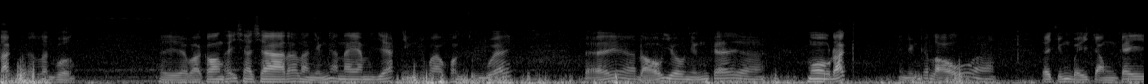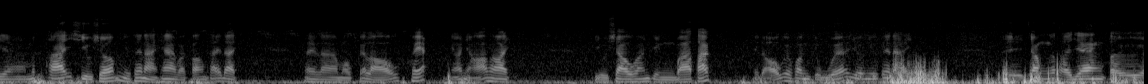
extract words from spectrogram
đất lên vườn. Thì bà con thấy xa xa đó là những anh em giác những cái bao phân trùng quế để đổ vô những cái mô đất, những cái lỗ để chuẩn bị trồng cây mít thái siêu sớm như thế này ha bà con thấy đây. Đây là một cái lỗ khoét nhỏ nhỏ thôi. Chiều sâu khoảng chừng 3 tấc, thì đổ cái phân trùng quế vô như thế này thì trong cái thời gian từ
